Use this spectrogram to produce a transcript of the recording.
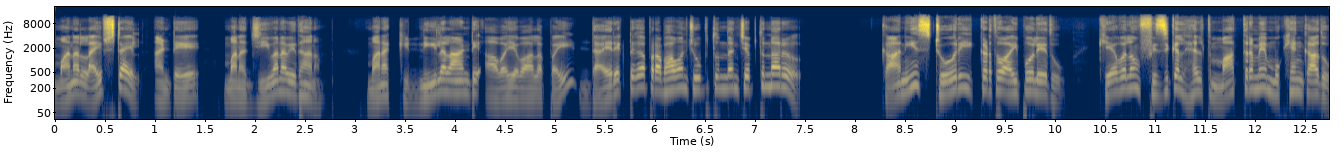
మన లైఫ్ స్టైల్ అంటే మన జీవన విధానం. మన కిడ్నీల లాంటి అవయవాలపై డైరెక్ట్గా ప్రభావం చూపుతుందని చెప్తున్నారు. కానీ స్టోరీ ఇక్కడతో అయిపోలేదు. కేవలం ఫిజికల్ హెల్త్ మాత్రమే ముఖ్యం కాదు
